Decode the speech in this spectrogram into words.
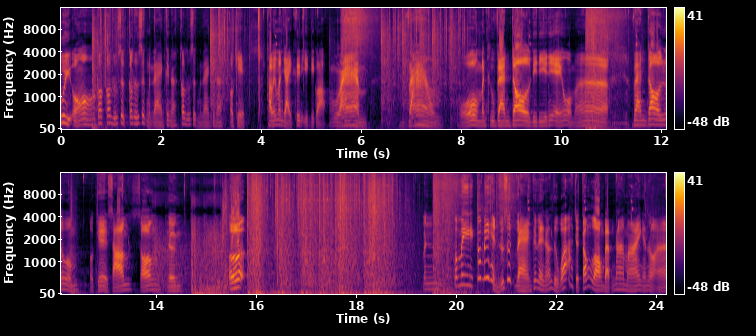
อุ้ย อ๋อ ก็ ก็รู้สึก ก็รู้สึกเหมือนแรงขึ้นนะ ก็รู้สึกเหมือนแรงขึ้นนะ โอเค ทำให้มันใหญ่ขึ้นอีกดีกว่าแวมแวม โอ้มันคือแวนดอลดีๆ นี่เองครับผมอ่าแวนดอลนะผม โอเคสามสองหนึ่งเออ มันก็ไม่ก็ไม่เห็นรู้สึกแรงขึ้นเลยนะ หรือว่าอาจจะต้องลองแบบหน้าไม้งั้นหรออ่า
